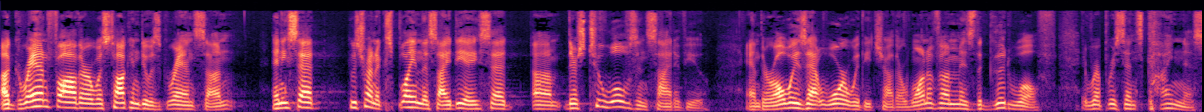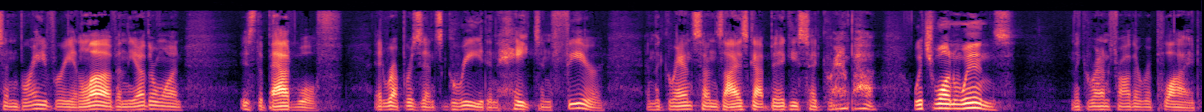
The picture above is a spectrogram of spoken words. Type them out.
A grandfather was talking to his grandson, and he said, he was trying to explain this idea. He said, um, There's two wolves inside of you, and they're always at war with each other. One of them is the good wolf, it represents kindness and bravery and love, and the other one is the bad wolf. It represents greed and hate and fear. And the grandson's eyes got big. He said, Grandpa, which one wins? And the grandfather replied,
